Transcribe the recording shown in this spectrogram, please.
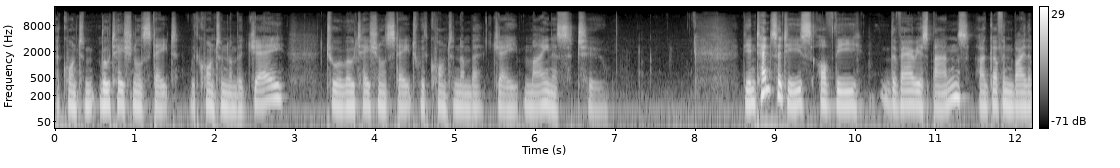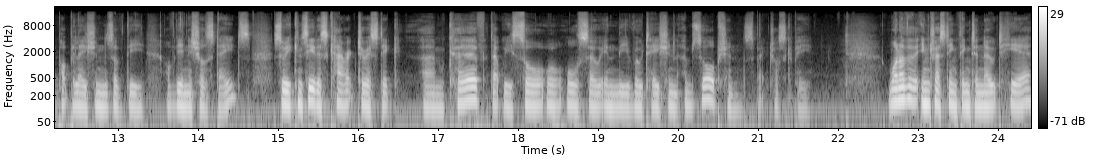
a quantum rotational state with quantum number j to a rotational state with quantum number j minus 2. The intensities of the the various bands are governed by the populations of the of the initial states. So we can see this characteristic um, curve that we saw also in the rotation absorption spectroscopy. One other interesting thing to note here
